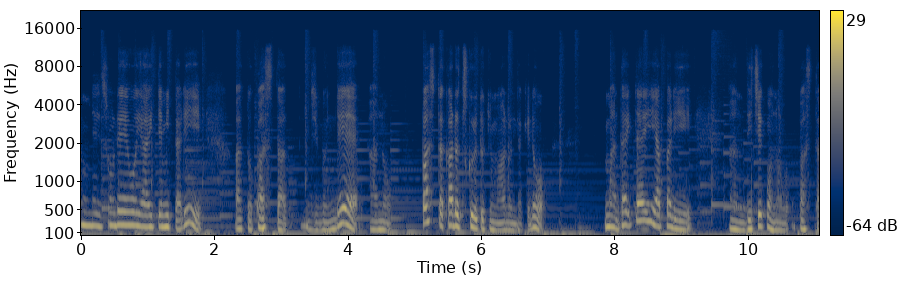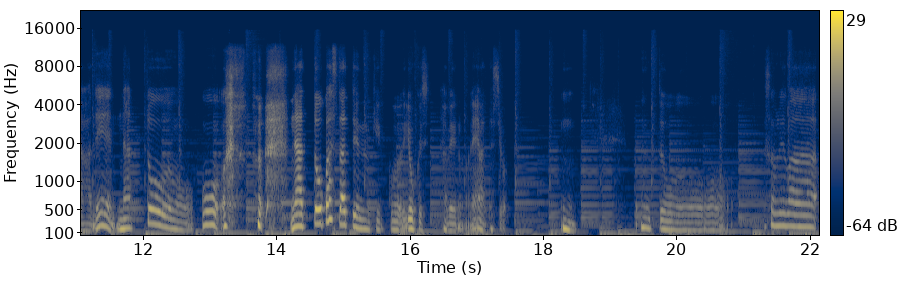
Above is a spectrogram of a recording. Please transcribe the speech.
でそれを焼いてみたりあとパスタ自分であのパスタから作る時もあるんだけどまあ大体やっぱりあのディチェコのパスタで納豆を 納豆パスタっていうのを結構よく食べるのね私は。うん。うんとそれは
